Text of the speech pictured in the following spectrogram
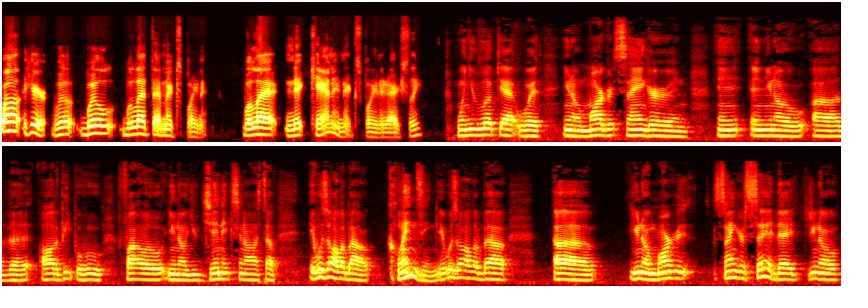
well, here we'll we'll we'll let them explain it. We'll let Nick Cannon explain it. Actually, when you look at with you know Margaret Sanger and and and you know uh, the all the people who follow you know eugenics and all that stuff, it was all about cleansing. It was all about uh, you know Margaret Sanger said that you know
